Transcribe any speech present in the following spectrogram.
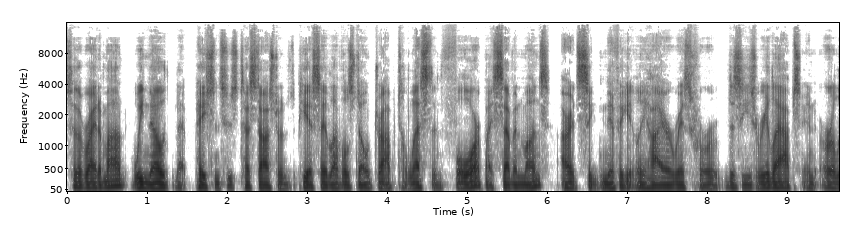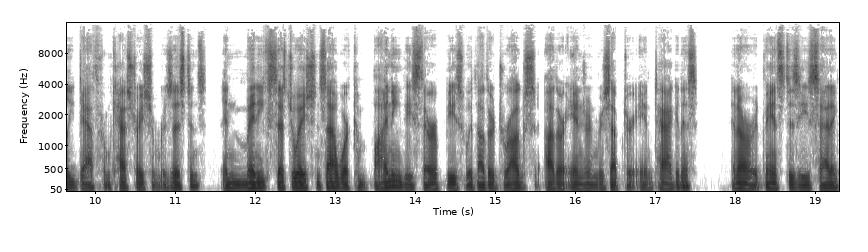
to the right amount. We know that patients whose testosterone PSA levels don't drop to less than four by seven months are at significantly higher risk for disease relapse and early death from castration resistance. In many situations now, we're combining these therapies with other drugs, other androgen receptor antagonists, in our advanced disease setting.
